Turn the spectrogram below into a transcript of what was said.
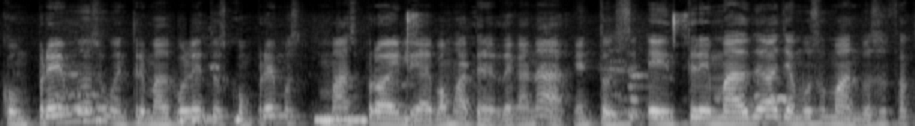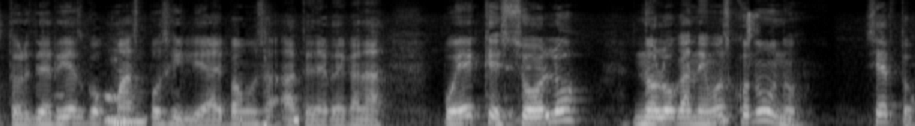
compremos o entre más boletos compremos, más probabilidades vamos a tener de ganar. Entonces, entre más le vayamos sumando esos factores de riesgo, más posibilidades vamos a, tener de ganar. Puede que solo no lo ganemos con uno, ¿cierto?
